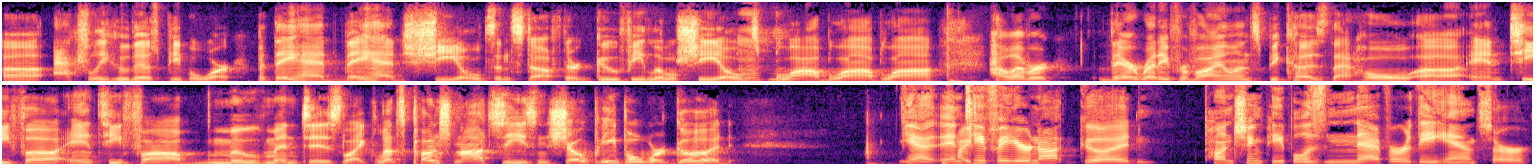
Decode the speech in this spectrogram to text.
uh, actually who those people were, but they had they had shields and stuff. Their goofy little shields, mm-hmm. blah blah blah. However, they're ready for violence because that whole uh, Antifa, Antifa movement is like, let's punch Nazis and show people we're good. Yeah, Antifa, I, you're not good. Punching people is never the answer.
